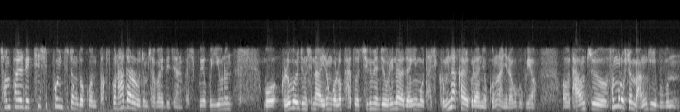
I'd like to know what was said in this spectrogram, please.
1870포인트 정도권 박스권 하단으로 좀 잡아야 되지 않을까 싶고요. 그 이유는 뭐 글로벌 증시나 이런 걸로 봐도 지금 현재 우리나라 장이 뭐 다시 급락할 그러한 여건은 아니라고 보고요. 어, 다음 주 선물 옵션 만기 부분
